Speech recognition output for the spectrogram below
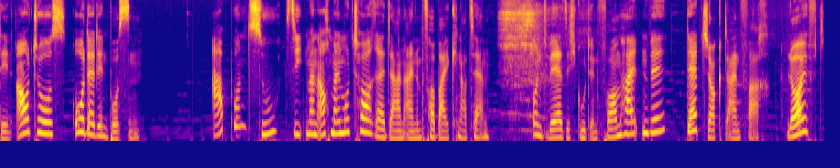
den Autos oder den Bussen. Ab und zu sieht man auch mal Motorräder an einem vorbeiknattern. Und wer sich gut in Form halten will, der joggt einfach, läuft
